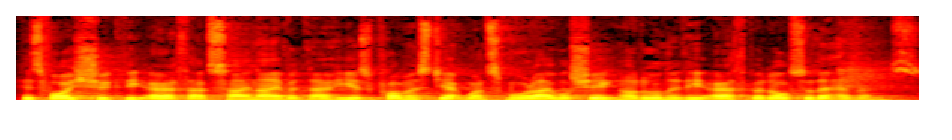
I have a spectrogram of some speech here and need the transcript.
his voice shook the earth at Sinai, but now he has promised, Yet once more I will shake not only the earth, but also the heavens.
